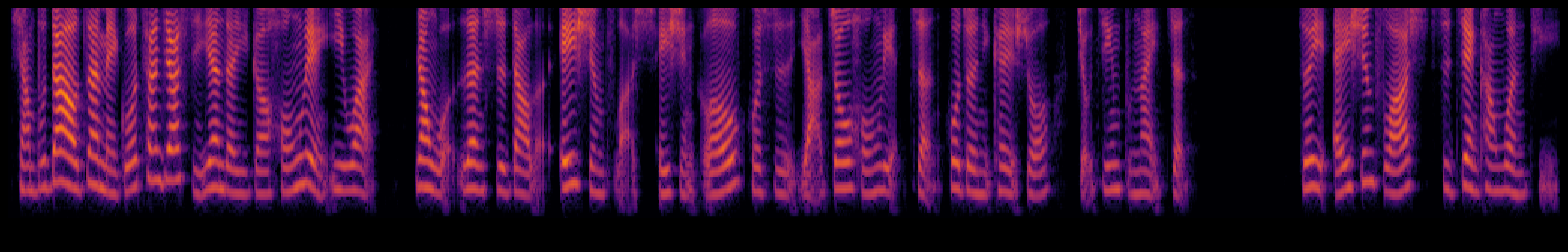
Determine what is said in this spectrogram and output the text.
想不到，在美国参加喜宴的一个红脸意外，让我认识到了 Asian flush、Asian glow，或是亚洲红脸症，或者你可以说酒精不耐症。所以 Asian flush 是健康问题，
